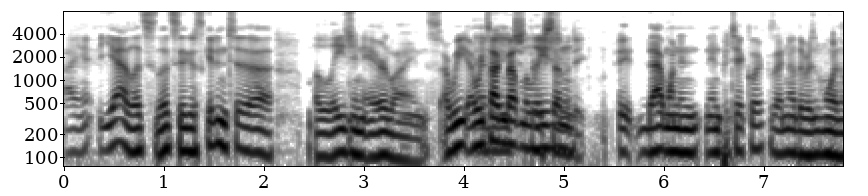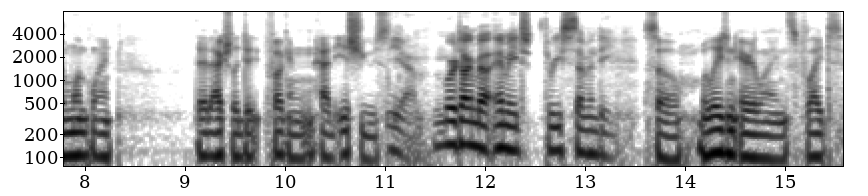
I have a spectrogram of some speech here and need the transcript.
I yeah. Let's let's let's get into uh, Malaysian Airlines. Are we are we talking about Malaysian? MH370? It, that one in in particular because I know there was more than one plane that actually did fucking had issues. Yeah. We're talking about MH370. So Malaysian Airlines flight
